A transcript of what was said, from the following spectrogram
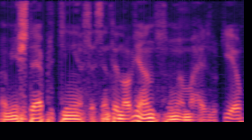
Amin Steple tinha 69 anos, uma mais do que eu.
